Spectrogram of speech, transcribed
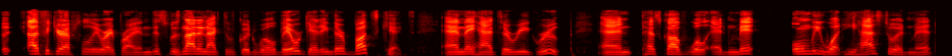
Well, I think you're absolutely right, Brian. This was not an act of goodwill. They were getting their butts kicked, and they had to regroup. And Peskov will admit only what he has to admit,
